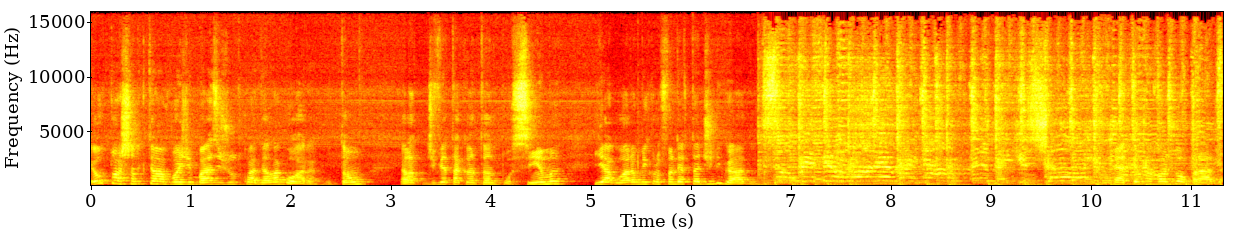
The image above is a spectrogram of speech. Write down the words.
Eu tô achando que tem uma voz de base junto com a dela agora. Então ela devia estar cantando por cima e agora o microfone deve estar desligado. É, tem uma voz dobrada.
